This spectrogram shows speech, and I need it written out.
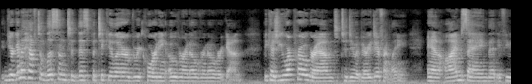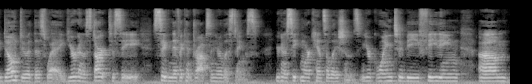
you're going to have to listen to this particular recording over and over and over again because you are programmed to do it very differently. And I'm saying that if you don't do it this way, you're going to start to see significant drops in your listings you're going to seek more cancellations. You're going to be feeding um,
